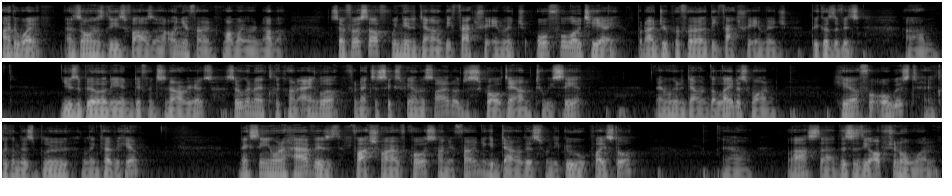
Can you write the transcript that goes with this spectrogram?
either way, as long as these files are on your phone one way or another. So first off, we need to download the factory image or full OTA, but I do prefer the factory image because of its um, usability in different scenarios. So we're going to click on Angler for Nexus 6P on the side or just scroll down till we see it. And we're going to download the latest one here for August and click on this blue link over here. Next thing you want to have is Flashfire, of course, on your phone. You can download this from the Google Play Store. Now, last, uh, this is the optional one,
